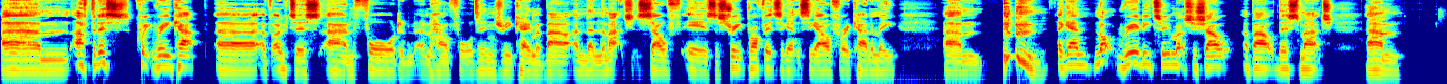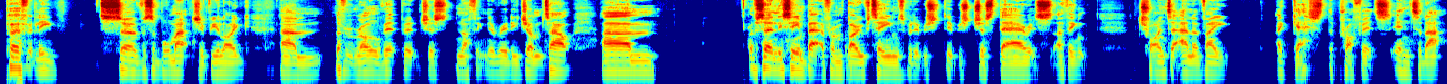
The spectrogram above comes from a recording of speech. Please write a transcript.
Um, after this, quick recap uh, of Otis and Ford and, and how Ford's injury came about, and then the match itself is the Street Profits against the Alpha Academy. Um, again, not really too much to shout about this match. Um, perfectly serviceable match, if you like. Um, nothing wrong with it, but just nothing that really jumped out. Um, I've certainly seen better from both teams, but it was it was just there. It's I think trying to elevate I guess the profits into that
